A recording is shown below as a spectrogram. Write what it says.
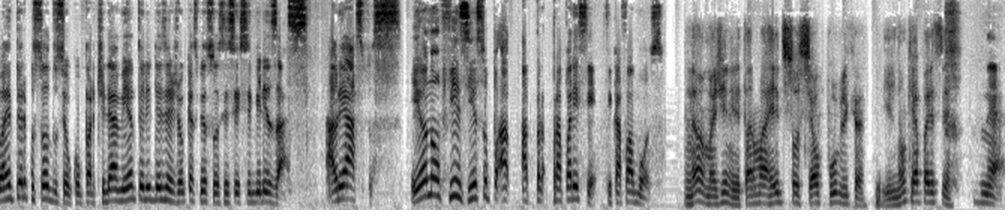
Com a repercussão do seu compartilhamento, ele desejou que as pessoas se sensibilizassem. Abre aspas. Eu não fiz isso para aparecer, ficar famoso. Não, imagina, ele tá numa rede social pública e ele não quer aparecer. Né?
